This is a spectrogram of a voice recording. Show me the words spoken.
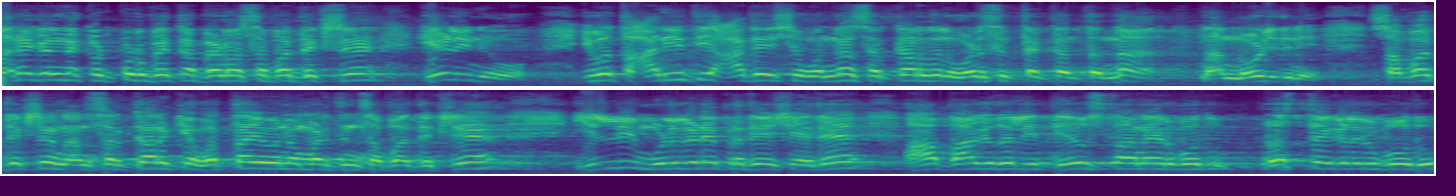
ಮನೆಗಳನ್ನ ಕಟ್ಕೊಡ್ಬೇಕಾ ಬೇಡವಾ ಸಭಾಧ್ಯಕ್ಷೆ ಹೇಳಿ ನೀವು. ಇವತ್ತು ಆ ರೀತಿ ಆದೇಶವನ್ನ ಸರ್ಕಾರದಲ್ಲಿ ಹೊರಡಿಸಿರ್ತಕ್ಕಂಥದ್ದನ್ನ ನಾನು ನೋಡಿದ್ದೀನಿ ಸಭಾಧ್ಯಕ್ಷೆ ನಾನು ಸರ್ಕಾರಕ್ಕೆ ಒತ್ತಾಯವನ್ನ ಮಾಡ್ತೀನಿ ಸಭಾಧ್ಯಕ್ಷೆ ಎಲ್ಲಿ ಮುಳುಗಡೆ ಪ್ರದೇಶ ಇದೆ, ಆ ಭಾಗದಲ್ಲಿ ದೇವಸ್ಥಾನ ಇರ್ಬೋದು, ರಸ್ತೆಗಳಿರ್ಬೋದು,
